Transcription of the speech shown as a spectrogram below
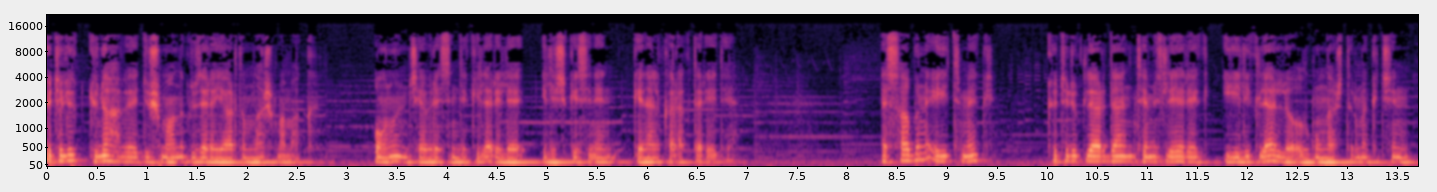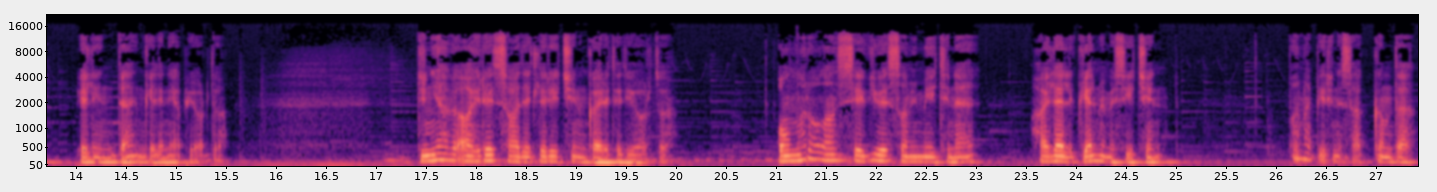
kötülük, günah ve düşmanlık üzere yardımlaşmamak, onun çevresindekiler ile ilişkisinin genel karakteriydi. Eshabını eğitmek, kötülüklerden temizleyerek iyiliklerle olgunlaştırmak için elinden geleni yapıyordu. Dünya ve ahiret saadetleri için gayret ediyordu. Onlara olan sevgi ve samimiyetine halel gelmemesi için bana biriniz hakkında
